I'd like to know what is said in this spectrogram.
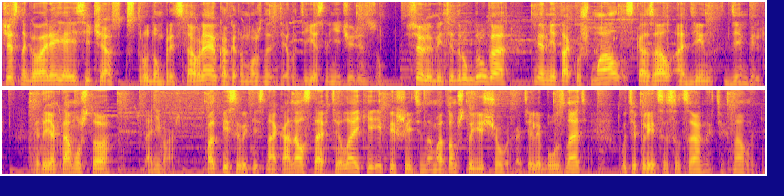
Честно говоря, я и сейчас с трудом представляю, как это можно сделать, если не через Zoom. Все любите друг друга, мир не так уж мал, сказал один дембель. Это я к тому, что... да не важно. Подписывайтесь на канал, ставьте лайки и пишите нам о том, что еще вы хотели бы узнать у теплицы социальных технологий.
